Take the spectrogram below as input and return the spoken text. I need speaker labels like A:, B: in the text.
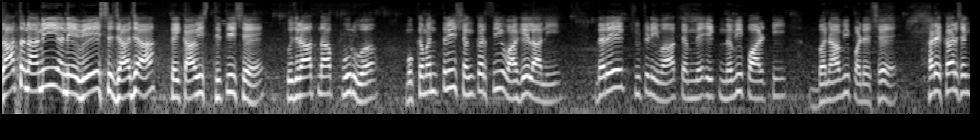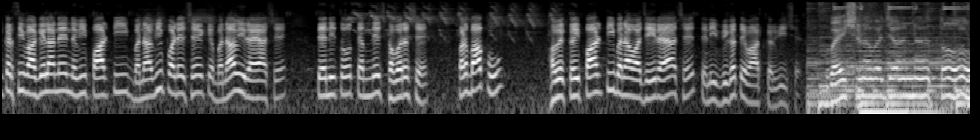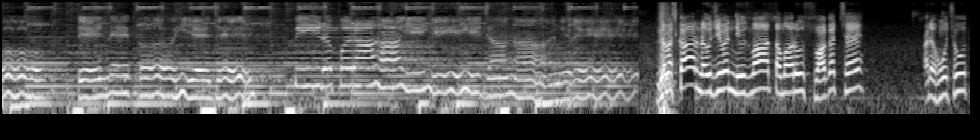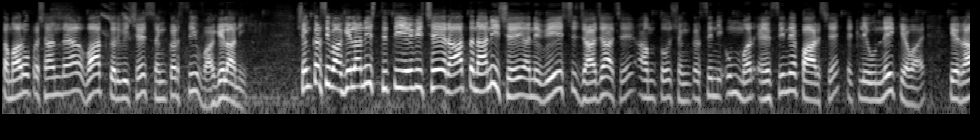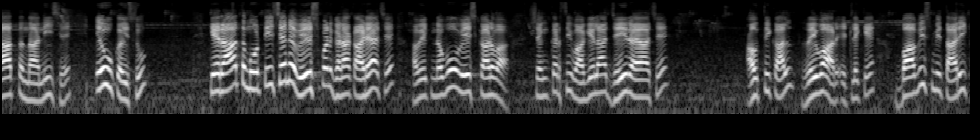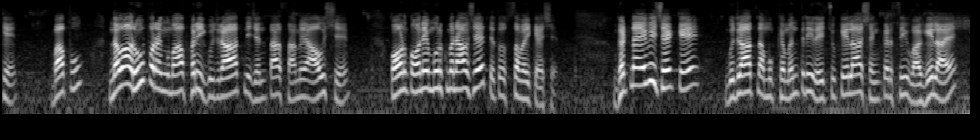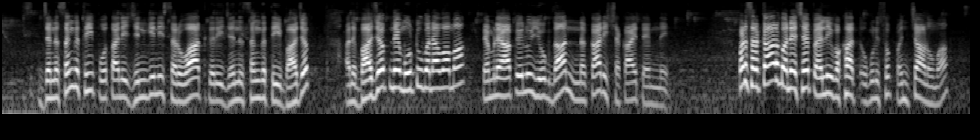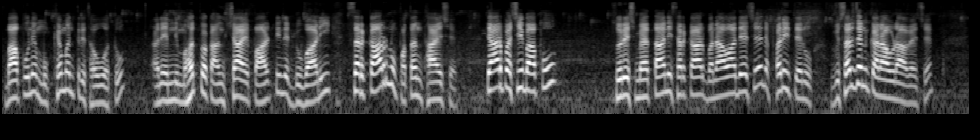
A: રાત નાની અને વેશ જાજા કંઈક આવી સ્થિતિ છે. ગુજરાતના પૂર્વ મુખ્યમંત્રી શંકરસિંહ વાઘેલાની દરેક ચૂંટણીમાં તેમને એક નવી પાર્ટી બનાવવી પડે છે. ખરેખર શંકરસિંહ વાઘેલાને નવી પાર્ટી બનાવવી પડે છે કે બનાવી રહ્યા છે, તેની તો તેમને જ ખબર હશે. પણ બાપુ, હવે કઈ પાર્ટી બનાવવા જઈ રહ્યા છે તેની વિગતે વાત કરવી છે.
B: વૈષ્ણવજન તો તેને કહીએ જે પીડ પરાઈ જાનાને રે.
A: નમસ્કાર, નવજીવન ન્યૂઝમાં તમારું સ્વાગત છે. અને હું છું તમારો પ્રશાંત દયાળ. વાત કરવી છે શંકરસિંહ વાઘેલાની. શંકરસિંહ વાઘેલાની સ્થિતિ એવી છે, રાત નાની છે અને વેશ જાજા છે. આમ તો શંકરસિંહની ઉંમર એંસીને પાર છે, એટલે એવું નહીં કહેવાય કે રાત નાની છે. એવું કહીશું કે રાત મોટી છે ને વેશ પણ ઘણા કાઢ્યા છે. હવે એક નવો વેશ કાઢવા શંકરસિંહ વાઘેલા જઈ રહ્યા છે. આવતીકાલ રવિવાર, એટલે કે બાવીસમી તારીખે. બાપુ, નવા રૂપરંગમાં ફરી ગુજરાતની જનતા સામે આવશે. કોણ કોને મૂર્ખ બનાવશે તે તો સમય કહેશે. ઘટના એવી છે કે ગુજરાતના મુખ્યમંત્રી રહી ચૂકેલા શંકરસિંહ વાઘેલાએ જનસંઘથી પોતાની જિંદગીની શરૂઆત કરી જનસંઘથી ભાજપ અને ભાજપને મોટું બનાવવામાં તેમણે આપેલું યોગદાન નકારી શકાય તેમ નહીં. પણ સરકાર બને છે પહેલી વખત ઓગણીસો પંચાણુંમાં બાપુને મુખ્યમંત્રી થવું હતું. અને એમની મહત્વાકાંક્ષાએ પાર્ટીને ડૂબાડી સરકારનું પતન થાય છે. ત્યાર પછી બાપુ સુરેશ મહેતાની સરકાર બનાવવા દે છે અને ફરી તેનું વિસર્જન કરાવડાવે છે.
